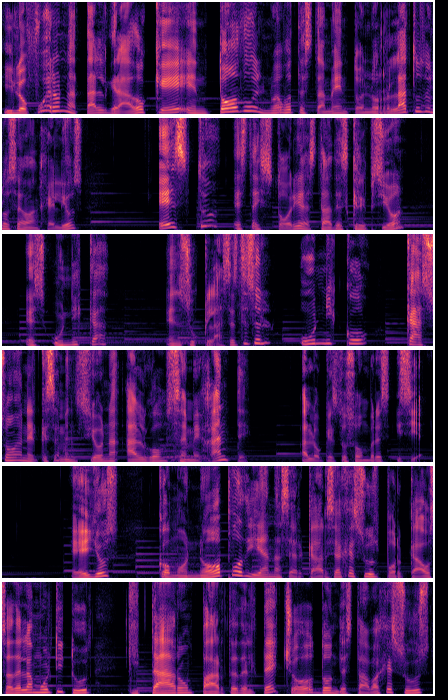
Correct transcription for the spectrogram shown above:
y lo fueron a tal grado que en todo el Nuevo Testamento, en los relatos de los Evangelios, esto, esta historia, esta descripción es única en su clase. Este es el único caso en el que se menciona algo semejante a lo que estos hombres hicieron. Ellos, como no podían acercarse a Jesús por causa de la multitud, quitaron parte del techo donde estaba Jesús,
